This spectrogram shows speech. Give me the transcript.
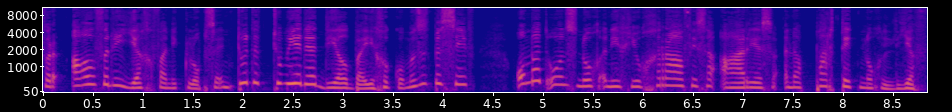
vir al vir die jeug van die klopse. En toe die tweede deel bygekom. Ons het besef omdat ons nog in die geografiese areas in apartheid nog leef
